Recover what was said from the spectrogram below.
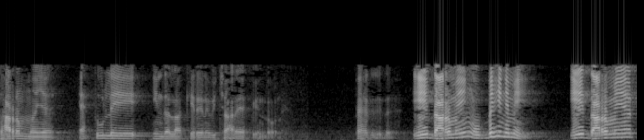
ධර්මය ඇතුලේ ඉඳලා කෙරෙන ਵਿਚාරයක් වෙන්න ඕන. පැහැදිලිද? ඒ ධර්මයෙන් ඔබෙහි නෙමෙයි ඒ ධර්මයට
